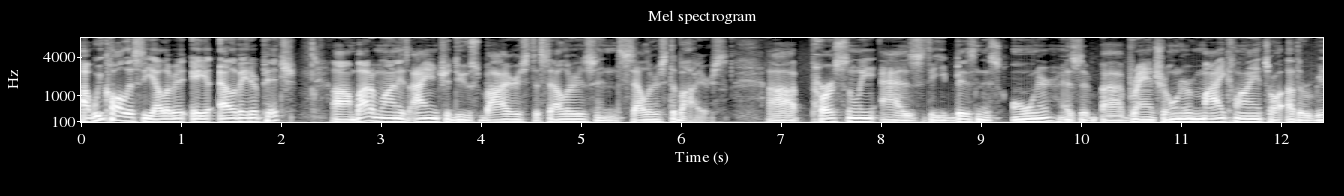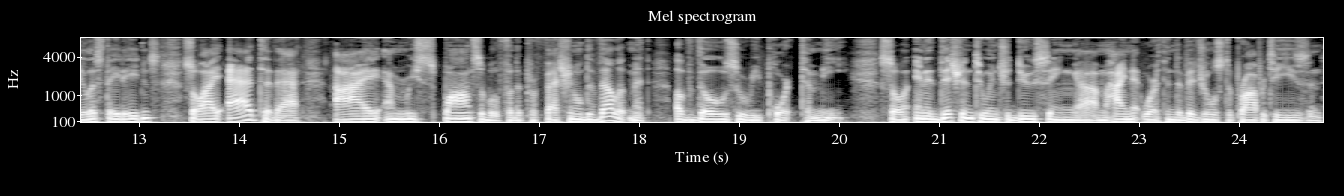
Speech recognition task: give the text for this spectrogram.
Uh, we call this the eleva- elevator pitch. Um, bottom line is, I introduce buyers to sellers and sellers to buyers. Uh, personally, as the business owner, as a uh, branch owner, my clients are other real estate agents. So I add to that, I am responsible for the professional development of those who report to me. So, in addition to introducing um, high net worth individuals to properties, and,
